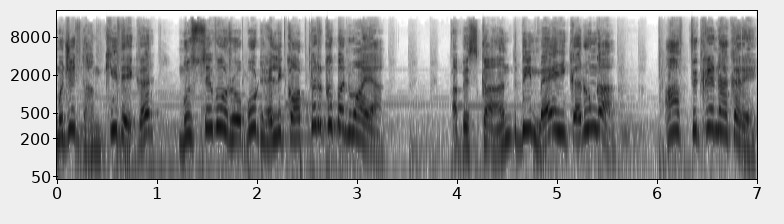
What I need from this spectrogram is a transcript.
मुझे धमकी देकर मुझसे वो रोबोट हेलीकॉप्टर को बनवाया। अब इसका अंत भी मैं ही करूँगा। आप फ़िक्र ना करें।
